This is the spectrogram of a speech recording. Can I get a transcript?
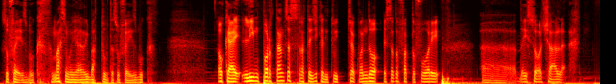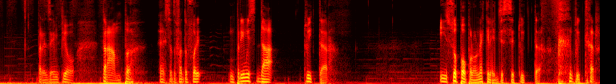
su Facebook, massimo gliela ribattuta su Facebook. Ok, l'importanza strategica di Twitter, cioè quando è stato fatto fuori uh, dai social, per esempio Trump, è stato fatto fuori in primis da Twitter. Il suo popolo non è che leggesse Twitter, Twitter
